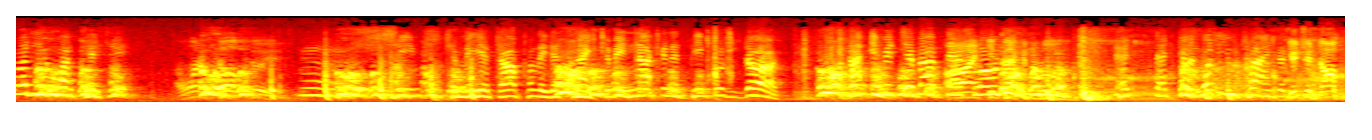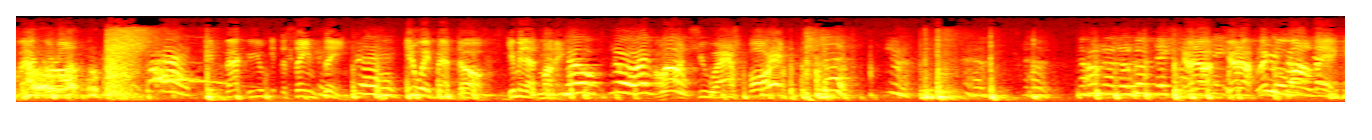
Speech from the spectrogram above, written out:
What do you want, Casey? I want to talk to you. Oh, seems to me it's awful late at night to be knocking at people's doors. Now, if it's about All right, that long... get back in the room. That, that gun, what are you trying to Get your dog back or. Rags, Get back or you'll get the same thing. Rags. Get away from that dog. Give me that money. No, no, I won't. don't you ask for it. No, no, no, don't take Get up, get up. Let go of my legs.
